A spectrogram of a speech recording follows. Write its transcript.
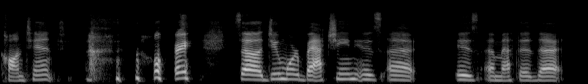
content. right. So do more batching is a is a method that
